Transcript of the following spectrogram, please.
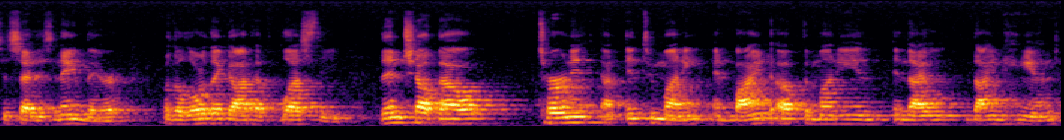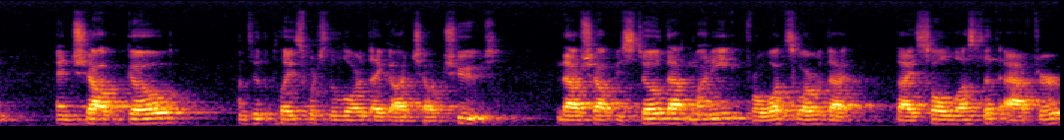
to set his name there, for the Lord thy God hath blessed thee, then shalt thou turn it uh, into money, and bind up the money in, in thy, thine hand, and shalt go unto the place which the Lord thy God shall choose. And thou shalt bestow that money for whatsoever that thy soul lusteth after,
